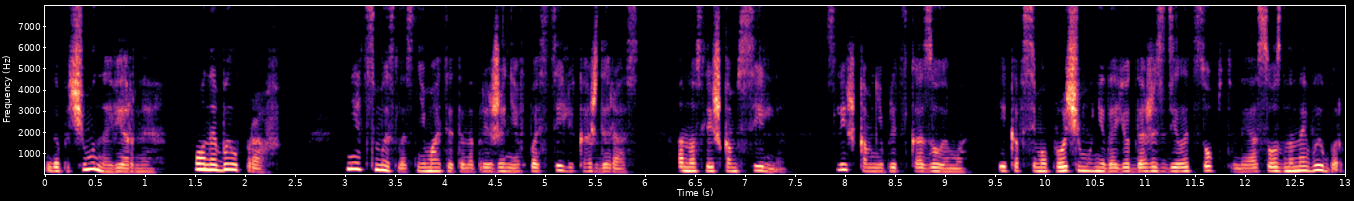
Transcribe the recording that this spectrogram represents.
Да почему «наверное»? Он и был прав. Нет смысла снимать это напряжение в постели каждый раз. Оно слишком сильно — слишком непредсказуемо и, ко всему прочему, не дает даже сделать собственный осознанный выбор.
